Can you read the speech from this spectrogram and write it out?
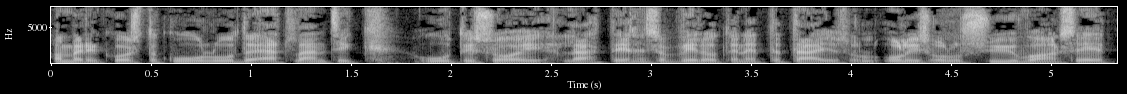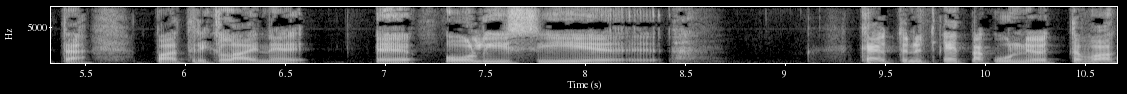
Amerikoista kuuluu The Atlantic uutisoi lähteensä vedoten, että tämä olisi ollut syy vaan se, että Patrick Laine eh, olisi eh, käyttänyt epäkunnioittavaa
